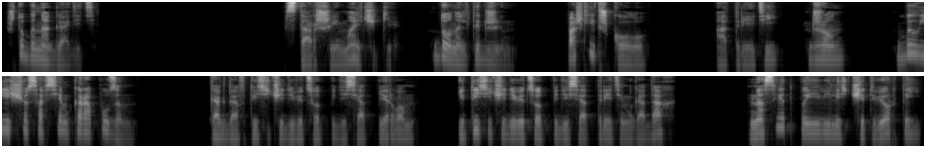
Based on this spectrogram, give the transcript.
чтобы нагадить. Старшие мальчики, Дональд и Джим, пошли в школу, а третий, Джон, был еще совсем карапузом, когда в 1951 и 1953 годах на свет появились четвертый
